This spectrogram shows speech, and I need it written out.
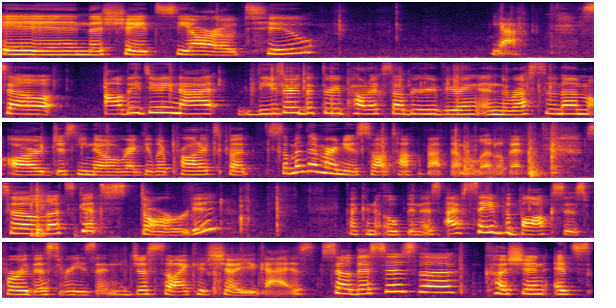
in the shade CR02. Yeah, so I'll be doing that. These are the three products I'll be reviewing and the rest of them are just, you know, regular products, but some of them are new, so I'll talk about them a little bit. So let's get started. If I can open this. I've saved the boxes for this reason, just so I could show you guys. So this is the cushion. It's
